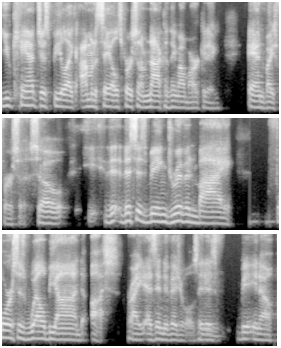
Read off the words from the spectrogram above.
you can't just be like, I'm a salesperson, I'm not going to think about marketing, and vice versa. So th- this is being driven by forces well beyond us, right? As individuals, it mm. is be, you know,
